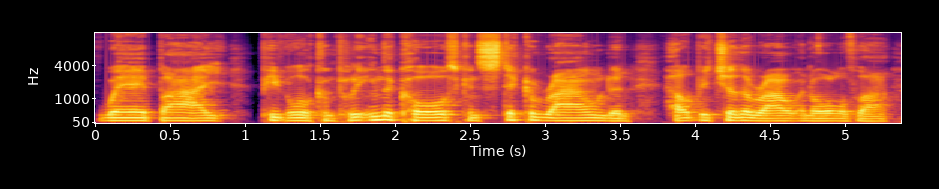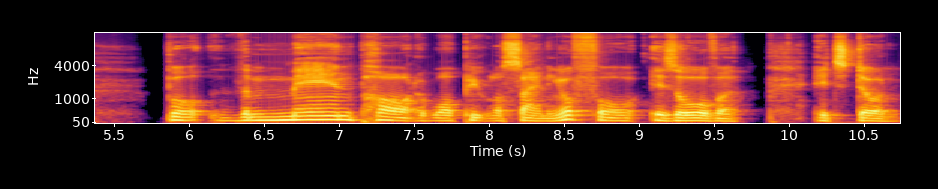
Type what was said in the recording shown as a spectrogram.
whereby people completing the course can stick around and help each other out and all of that. But the main part of what people are signing up for is over. It's done.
